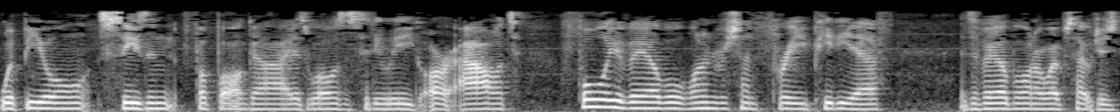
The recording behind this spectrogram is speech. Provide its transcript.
WPIAL season football guide as well as the City League are out, fully available, 100% free PDF. It's available on our website, which is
